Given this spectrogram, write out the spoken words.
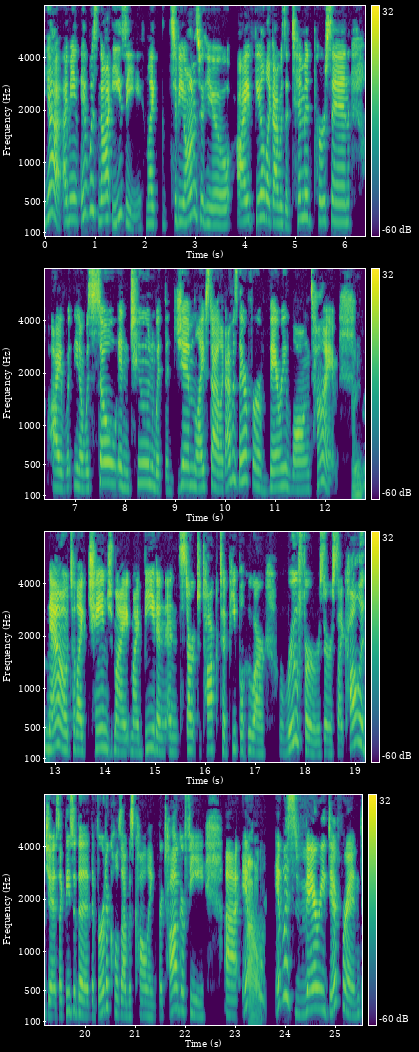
Yeah, I mean, it was not easy. Like to be honest with you, I feel like I was a timid person. I you know was so in tune with the gym lifestyle. Like I was there for a very long time. Now to like change my my beat and and start to talk to people who are roofers or psychologists. Like these are the the verticals I was calling photography. Uh, it wow. it was very different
